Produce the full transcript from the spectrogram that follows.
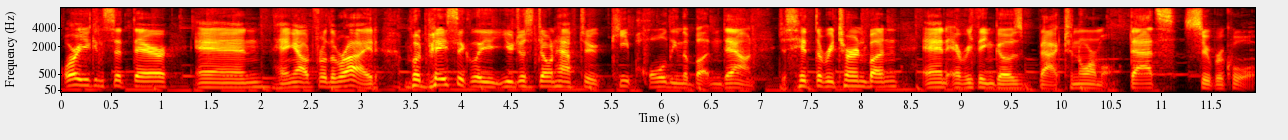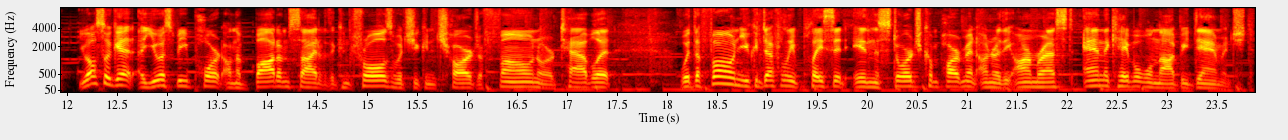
or you can sit there and hang out for the ride. But basically, you just don't have to keep holding the button down. Just hit the return button and everything goes back to normal. That's super cool. You also get a USB port on the bottom side of the controls, which you can charge a phone or tablet. With the phone, you can definitely place it in the storage compartment under the armrest and the cable will not be damaged.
